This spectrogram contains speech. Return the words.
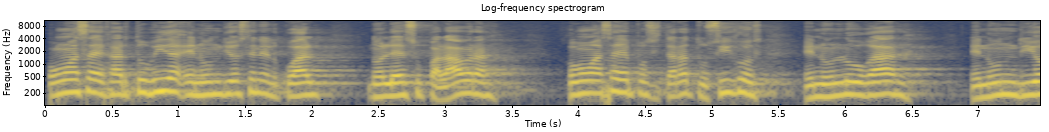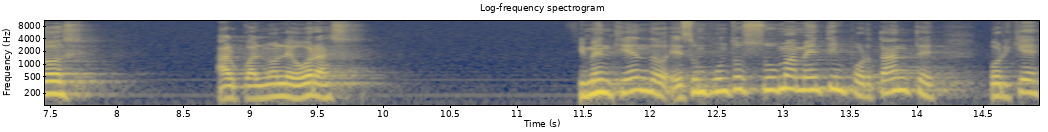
¿Cómo vas a dejar tu vida en un Dios en el cual no lees su palabra? ¿Cómo vas a depositar a tus hijos en un lugar, en un Dios al cual no le oras? ¿Sí me entiendo? Es un punto sumamente importante. ¿Por qué?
